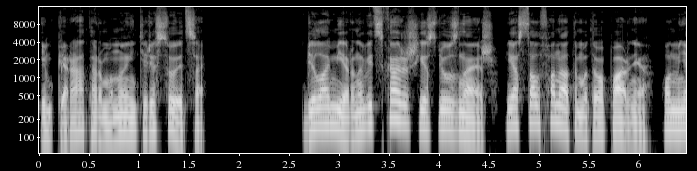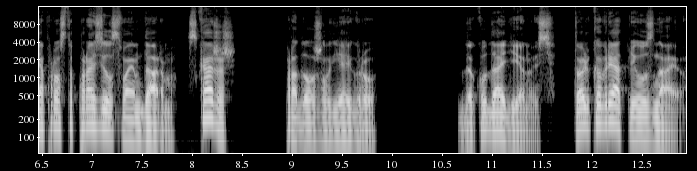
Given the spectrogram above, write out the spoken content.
Император мной интересуется. «Беломир, ну ведь скажешь, если узнаешь. Я стал фанатом этого парня. Он меня просто поразил своим даром. Скажешь?» Продолжил я игру. «Да куда денусь? Только вряд ли узнаю».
